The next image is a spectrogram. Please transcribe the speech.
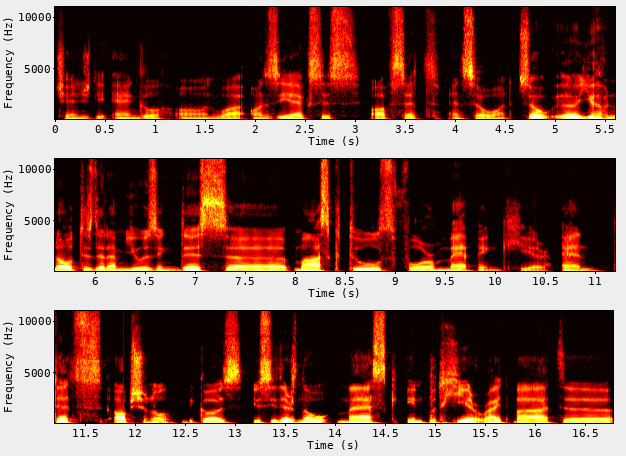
change the angle on y on z-axis, offset, and so on. So uh, you have noticed that I'm using this uh, mask tools for mapping here, and that's optional because you see there's no mask input here, right? But uh,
